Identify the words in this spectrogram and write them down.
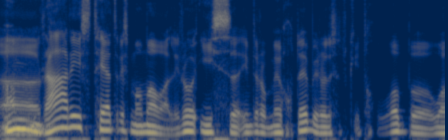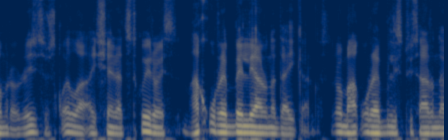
აა რა არის თეატრის მომავალი, რომ ის, იმიტომ რომ მე ხვდები, როდესაც ვკითხულობ უამრავ რეჟისორს, ყველა აი შენ რაც თქვი, რომ ეს მაყურებელი არ უნდა დაიკარგოს, რომ მაყურებლისთვის არ უნდა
